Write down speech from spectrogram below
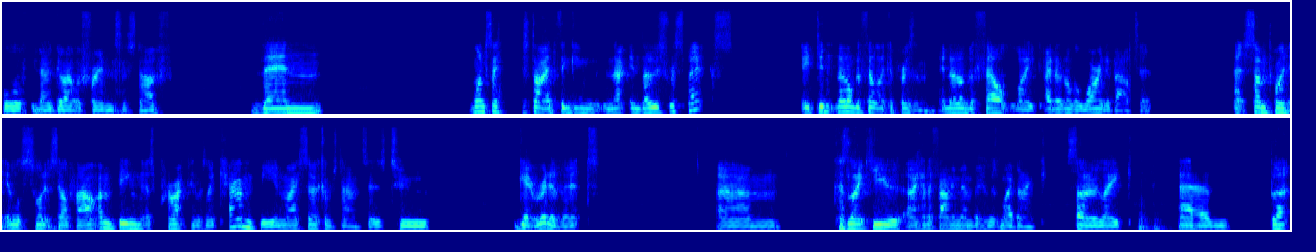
or you know, go out with friends and stuff. Then, once I started thinking in that in those respects, it didn't no longer felt like a prison. It no longer felt like I no longer worried about it. At some point, it will sort itself out. I'm being as proactive as I can be in my circumstances to get rid of it. Um, because like you, I had a family member who was my bank. So like, um, but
